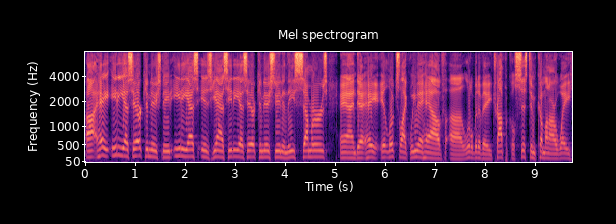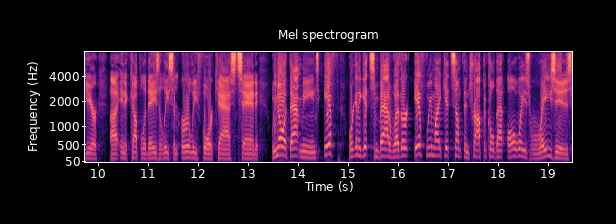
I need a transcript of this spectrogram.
Uh, hey, EDS Air Conditioning. EDS is, yes, EDS Air Conditioning in these summers, and uh, hey, it looks like we may have a little bit of a tropical system coming our way here uh, in a couple of days, at least some early forecasts, and we know what that means. If we're going to get some bad weather, if we might get something tropical, that always raises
